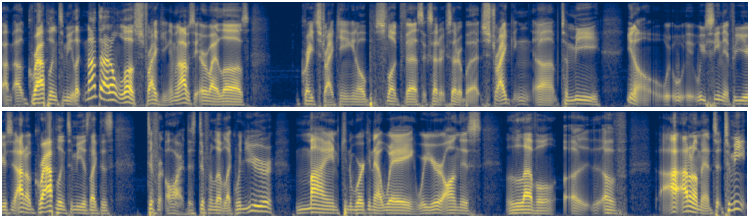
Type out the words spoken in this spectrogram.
uh, grappling to me. Like, not that I don't love striking. I mean, obviously everybody loves great striking. You know, slugfest, et cetera, et cetera. But striking uh, to me, you know, we, we've seen it for years. I don't. Grappling to me is like this different art, this different level. Like when you're mind can work in that way where you're on this level uh, of I, I don't know man. To, to me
